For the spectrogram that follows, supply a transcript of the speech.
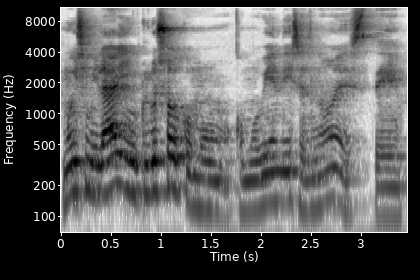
Muy similar, incluso como, como bien dices, ¿no? Este,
